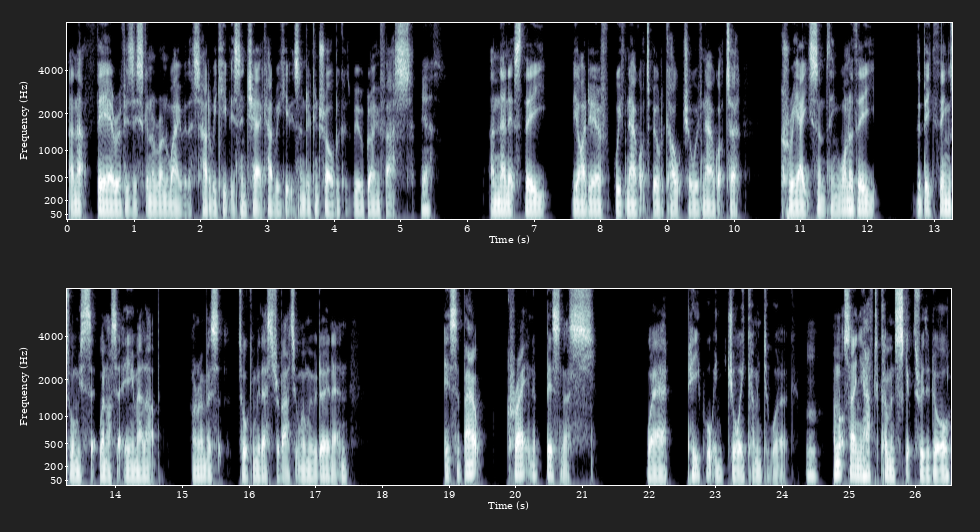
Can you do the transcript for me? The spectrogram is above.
and that fear of is this going to run away with us? How do we keep this in check? How do we keep this under control? Because we were growing fast. Yes. and then it's the the idea of we've now got to build a culture we've now got to create something one of the the big things when we set, when I set EML up I remember talking with Esther about it when we were doing it and it's about creating a business where people enjoy coming to work. I'm not saying you have to come and skip through the door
